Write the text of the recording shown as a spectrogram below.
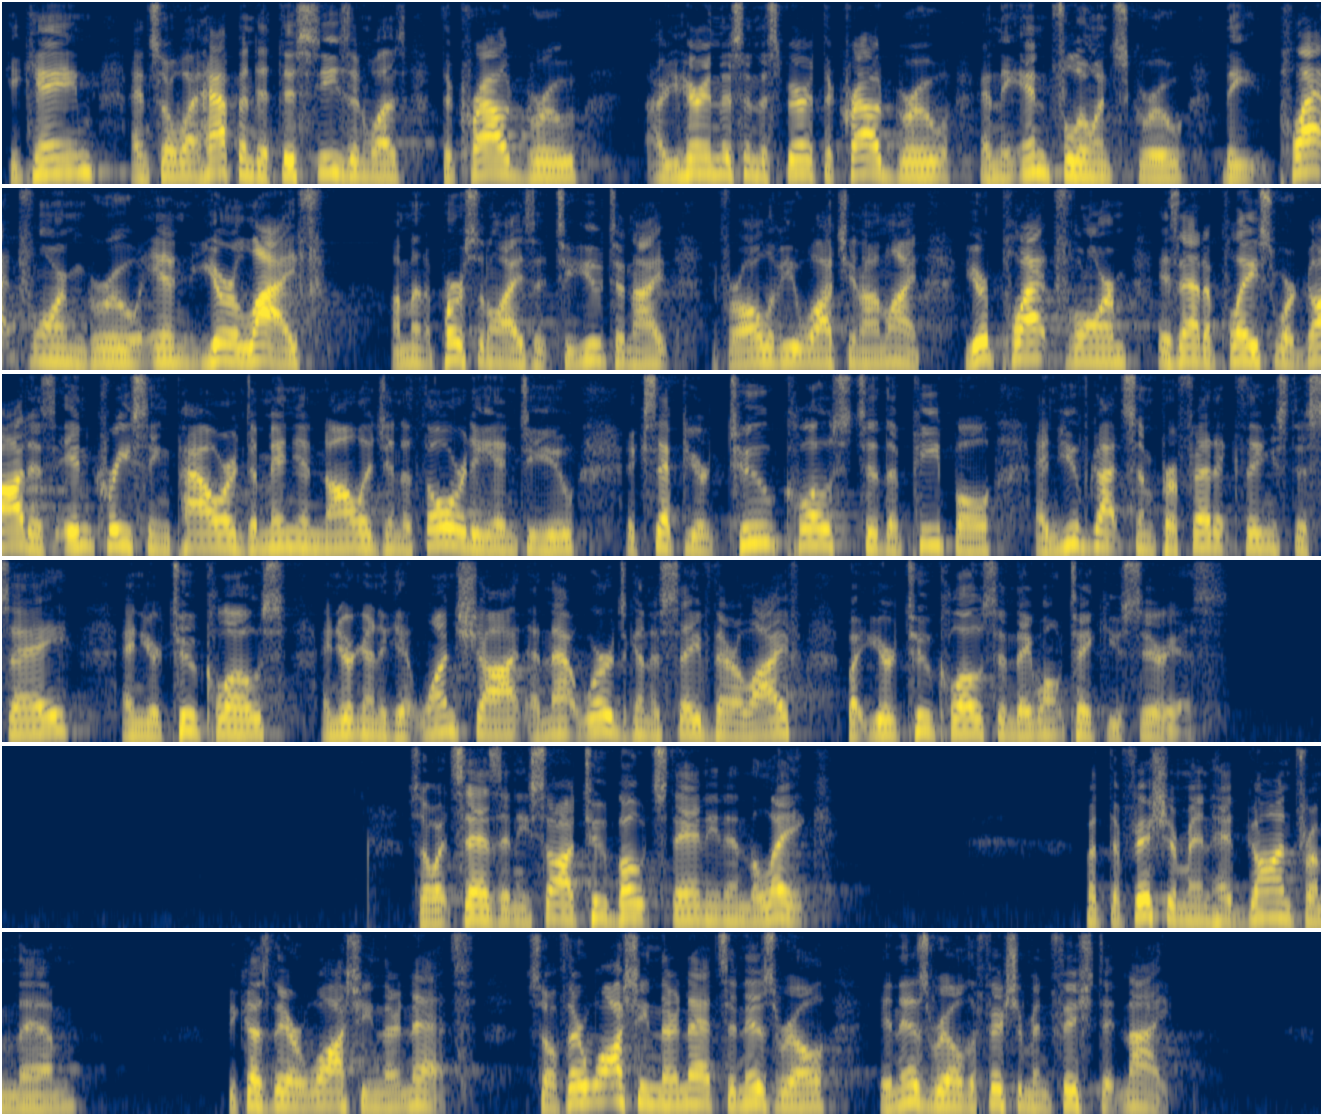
He came, and so what happened at this season was the crowd grew. Are you hearing this in the spirit? The crowd grew, and the influence grew, the platform grew in your life I'm going to personalize it to you tonight and for all of you watching online. Your platform is at a place where God is increasing power, and dominion, knowledge, and authority into you, except you're too close to the people and you've got some prophetic things to say, and you're too close, and you're going to get one shot, and that word's going to save their life, but you're too close and they won't take you serious. So it says, and he saw two boats standing in the lake but the fishermen had gone from them because they were washing their nets. So if they're washing their nets in Israel, in Israel, the fishermen fished at night.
